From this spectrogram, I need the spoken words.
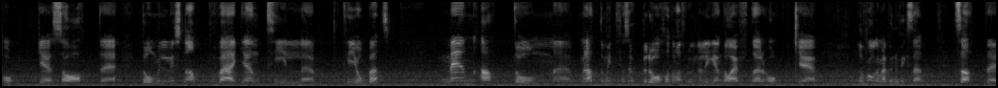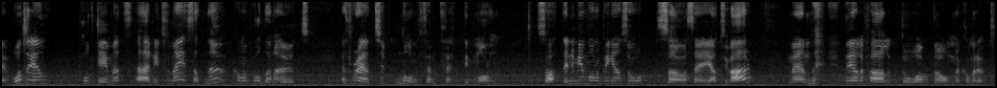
och eh, sa att eh, de ville lyssna på vägen till, till jobbet. Men att, de, men att de inte fanns uppe då så att de var tvungna att ligga en dag efter och de frågade om jag kunde fixa det. Så att återigen, poddgamet är nytt för mig så att nu kommer poddarna ut. Jag tror det är typ 05.30 på morgonen. Så att är ni mer morgonpigga än så så säger jag tyvärr. Men det är i alla fall då de kommer ut.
